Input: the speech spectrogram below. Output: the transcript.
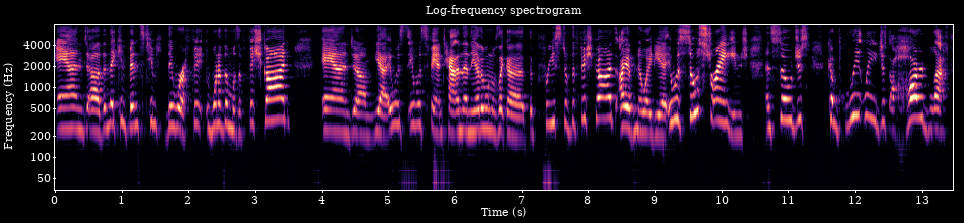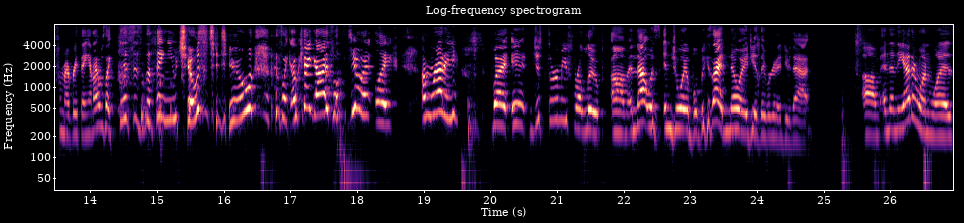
and uh, then they convinced him they were a fi- one of them was a fish god and um, yeah it was it was fantastic and then the other one was like a the priest of the fish gods? I have no idea. It was so strange and so just completely just a hard left from everything and i was like this is the thing you chose to do? It's like okay guys let's do it. Like i'm ready. But it just threw me for a loop um, and that was enjoyable because i had no idea they were going to do that. Um, and then the other one was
